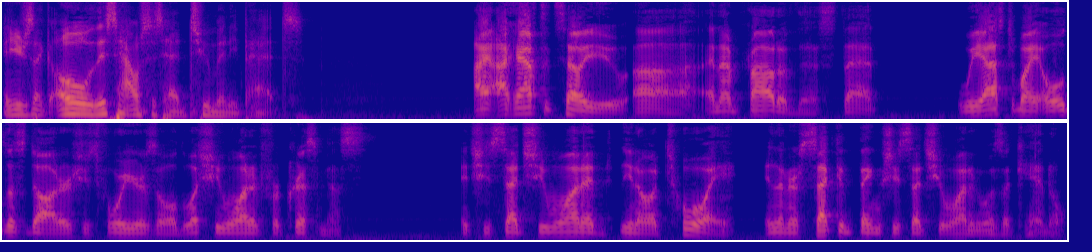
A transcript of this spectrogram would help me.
and you're just like, oh, this house has had too many pets. I, I have to tell you, uh, and I'm proud of this, that we asked my oldest daughter, she's four years old, what she wanted for Christmas. And she said she wanted, you know, a toy. And then her second thing she said she wanted was a candle.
